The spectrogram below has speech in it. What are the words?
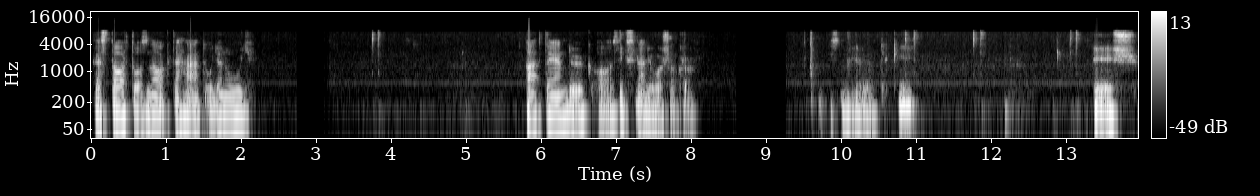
ezt tartoznak, tehát ugyanúgy átteendők az X irányú vasakra. Ezt nem jelölte ki. És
